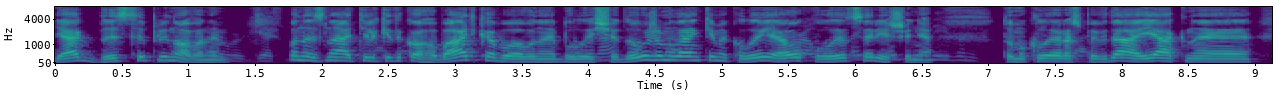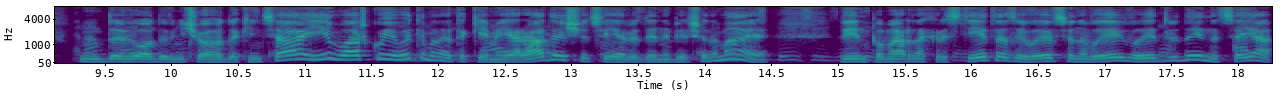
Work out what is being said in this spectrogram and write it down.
як дисциплінованим. Вони знають тільки такого батька, бо вони були ще дуже маленькими, коли я ухвалив це рішення. Тому, коли я розповідаю, як не доводив нічого до кінця, їм важко уявити мене таким. Я радий, що цієї людини більше немає. Він помер на хресті та з'явився новий вид людини. Це я.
